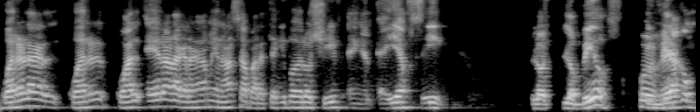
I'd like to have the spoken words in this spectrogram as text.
¿Cuál era, cuál, cuál era la gran amenaza para este equipo de los Chiefs en el AFC? Los, los Bills. Por, mira con,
